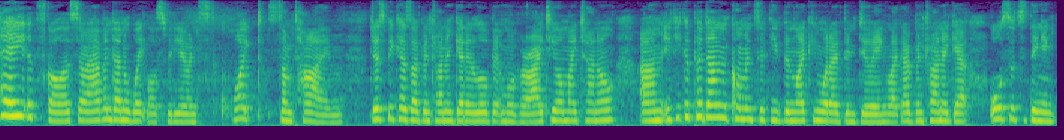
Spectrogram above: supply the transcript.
Hey, it's Scola. So I haven't done a weight loss video in quite some time. Just because I've been trying to get a little bit more variety on my channel. Um, if you could put down in the comments if you've been liking what I've been doing, like I've been trying to get all sorts of thing in,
